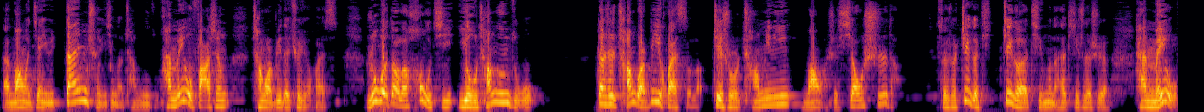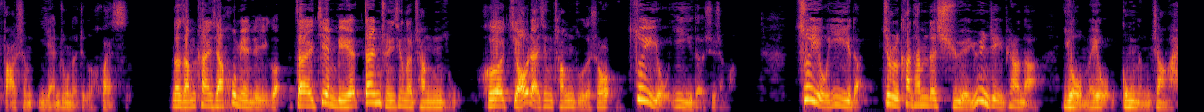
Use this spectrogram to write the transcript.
呃，往往见于单纯性的肠梗阻，还没有发生肠管壁的缺血坏死。如果到了后期有肠梗阻，但是肠管壁坏死了，这时候肠鸣音往往是消失的。所以说这个题这个题目呢，它提示的是还没有发生严重的这个坏死。那咱们看一下后面这一个，在鉴别单纯性的肠梗阻和脚窄性肠梗阻的时候，最有意义的是什么？最有意义的就是看他们的血运这一片呢有没有功能障碍。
